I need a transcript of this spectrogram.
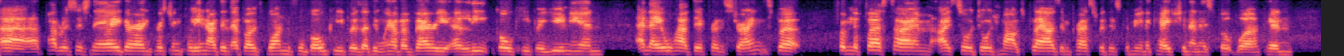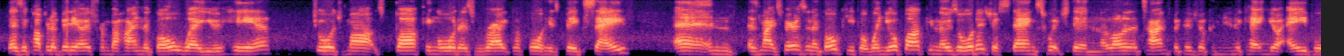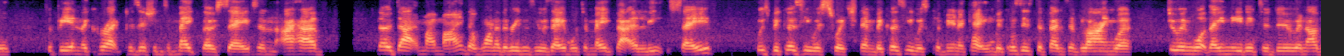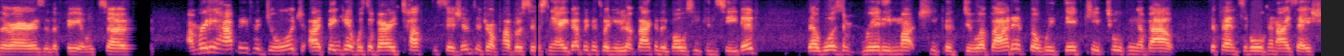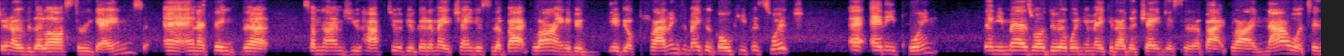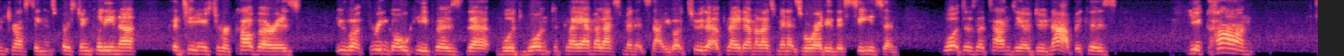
uh, Pablo Sisniega and Kristijan Kahlina. I think they're both wonderful goalkeepers. I think we have a very elite goalkeeper union and they all have different strengths. But from the first time I saw George Marks play, I was impressed with his communication and his footwork. And there's a couple of videos from behind the goal where you hear George Marks barking orders right before his big save. And as my experience in a goalkeeper, when you're barking those orders, you're staying switched in. And a lot of the times, because you're communicating, you're able to be in the correct position to make those saves. And I have no doubt in my mind that one of the reasons he was able to make that elite save was because he was switched in, because he was communicating, because his defensive line were doing what they needed to do in other areas of the field. So I'm really happy for George. I think it was a very tough decision to drop Pablo Sisniega because when you look back at the goals he conceded, there wasn't really much he could do about it. But we did keep talking about defensive organization over the last three games. And I think that sometimes you have to, if you're going to make changes to the back line, if you're if you're planning to make a goalkeeper switch at any point, then you may as well do it when you're making other changes to the back line. Now, what's interesting is Kristijan Kahlina continues to recover is you've got three goalkeepers that would want to play MLS minutes now. You've got two that have played MLS minutes already this season. What does Lattanzio do now? Because you can't,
